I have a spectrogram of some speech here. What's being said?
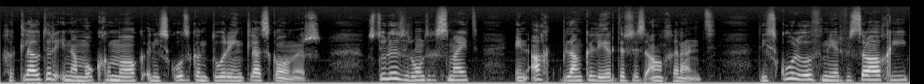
geklouter en amok gemaakt in die schoolskantore en klaskamers. Stoel is rondgesmuid en acht blanke leerders is aangerand. Die schoolhoof meneer Versagie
